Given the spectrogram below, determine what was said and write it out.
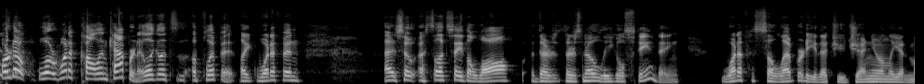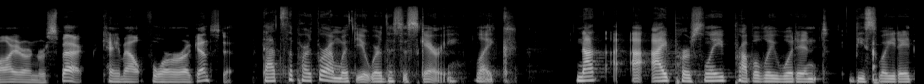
Or no, or what if Colin Kaepernick? Like, let's uh, flip it. Like, what if in uh, so, uh, so let's say the law there's there's no legal standing. What if a celebrity that you genuinely admire and respect came out for or against it? that's the part where I'm with you, where this is scary. Like, not, I, personally probably wouldn't be swayed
